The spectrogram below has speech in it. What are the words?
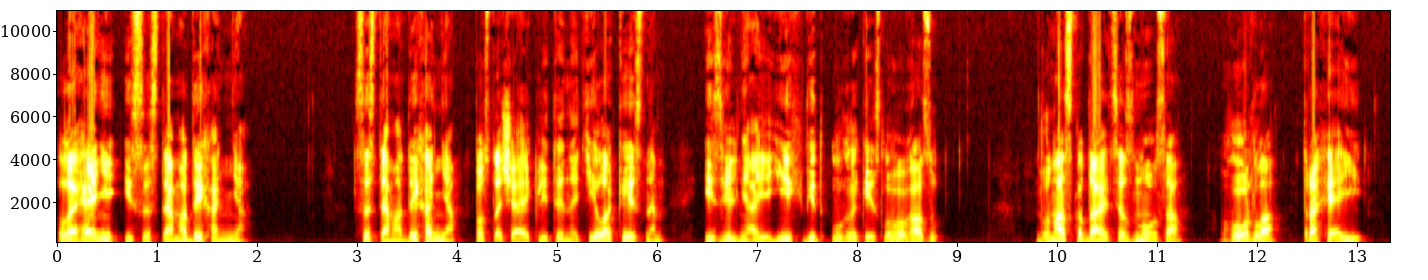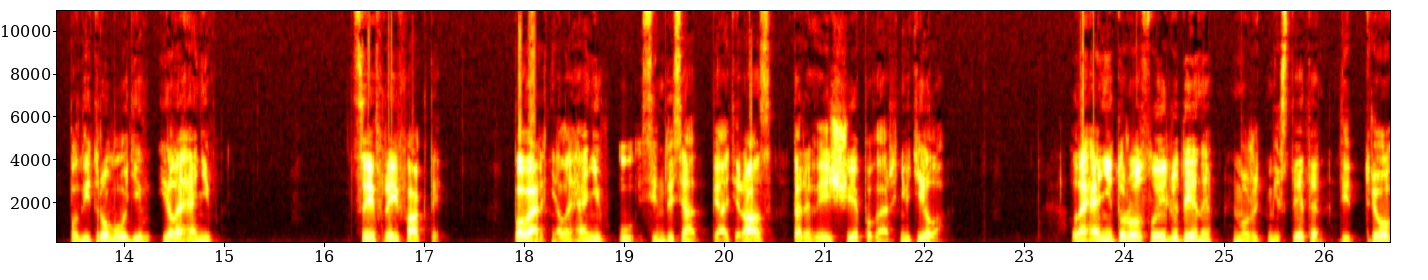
Легені і система дихання. Система дихання постачає клітини тіла киснем і звільняє їх від вуглекислого газу. Вона складається з носа, горла, трахеї, повітроводів і легенів. Цифри і факти. Поверхня легенів у 75 раз перевищує поверхню тіла. Легені дорослої людини можуть містити від 3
